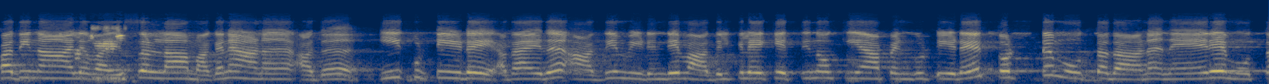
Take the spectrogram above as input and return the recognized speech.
പതിനാല് വയസ്സുള്ള മകനാണ് അത്. ഈ കുട്ടിയുടെ അതായത് ആദ്യം വീടിന്റെ വാതിൽക്കിലേക്ക് എത്തി നോക്കിയ ആ പെൺകുട്ടിയുടെ തൊട്ട് മൂത്തതാണ്. നേരെ മൂത്ത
